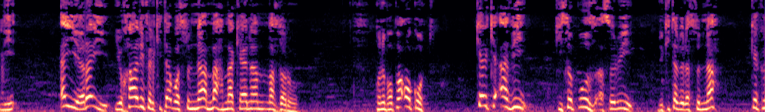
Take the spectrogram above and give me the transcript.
لأي رأي يخالف الكتاب والسنة مهما كان مصدره qu'on ne prend pas en compte quelque avis qui s'oppose à celui du kitab de la sunna quel que,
